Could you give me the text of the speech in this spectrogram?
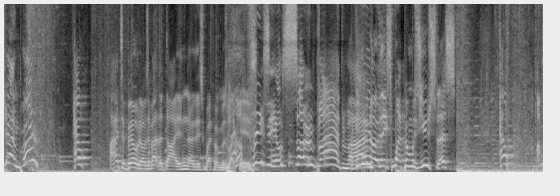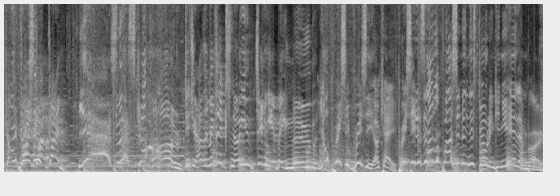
Get him, bro. Help! I had to build. I was about to die. I didn't know this weapon was like it is. Freezy, you're so bad, man. I didn't know this weapon was useless. Help! I'm coming, Guys, Freezy. go, got him! Yes, let's go. Did you have the mythics? No, you didn't, you big noob. Yo, Precy, Precy, okay. Precy, there's another person in this building. Can you hear them, bro?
